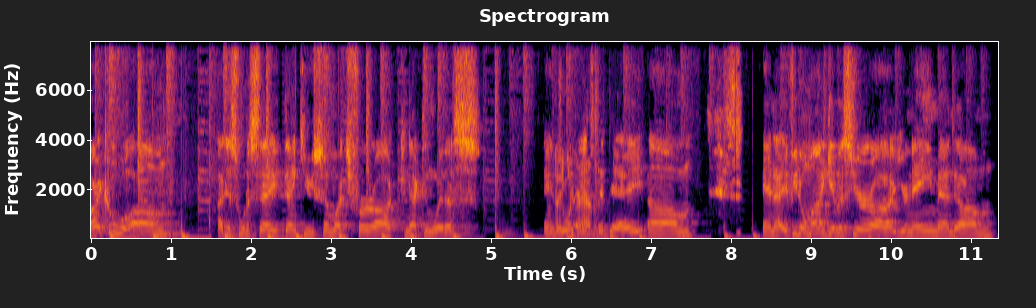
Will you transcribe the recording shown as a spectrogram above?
All right, cool. Well, um, I just want to say thank you so much for uh, connecting with us and well, joining us today. Um, and uh, if you don't mind, give us your uh, your name and um,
